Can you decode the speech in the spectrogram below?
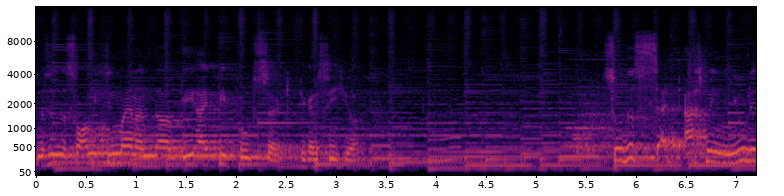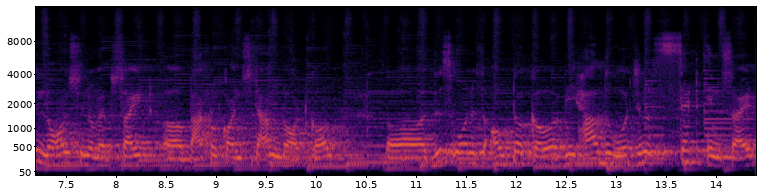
This is the Swami Chinmayananda VIP proof set, you can see here. So this set has been newly launched in a website, uh, this one is the outer cover. We have the original set inside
